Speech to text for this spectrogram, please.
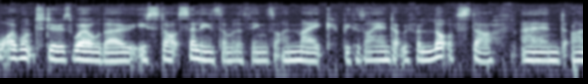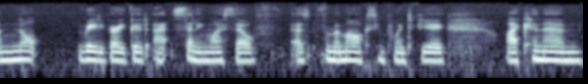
what I want to do as well, though, is start selling some of the things that I make because I end up with a lot of stuff and I'm not really very good at selling myself as from a marketing point of view. I can um,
